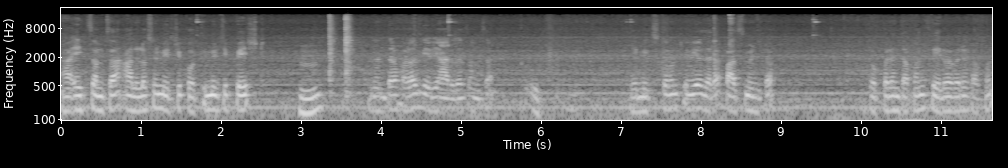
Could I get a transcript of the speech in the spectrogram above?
हा एक चमचा आलं लसूण मिरची कोथिंबीरची पेस्ट हम्म. नंतर हळद घेऊया अर्धा चमचा. हे मिक्स करून ठेवूया जरा पाच मिनटं. तोपर्यंत आपण तेल वगैरे टाकून.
